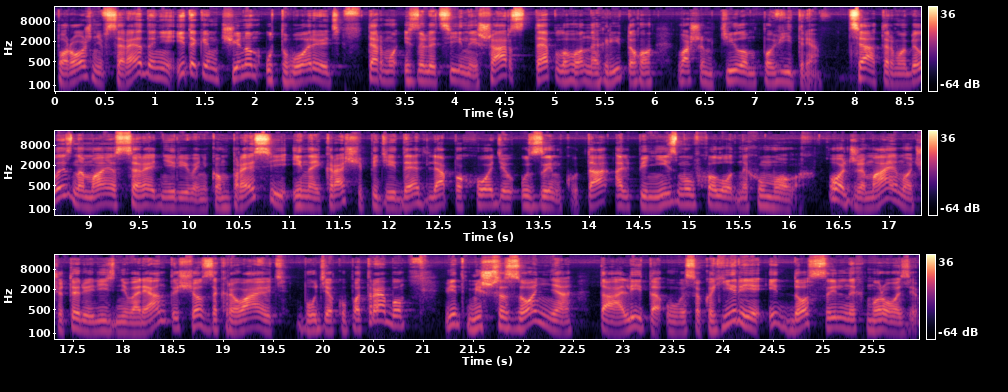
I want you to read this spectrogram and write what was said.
порожні всередині, і таким чином утворюють термоізоляційний шар з теплого нагрітого вашим тілом повітря. Ця термобілизна має середній рівень компресії і найкраще підійде для походів узимку та альпінізму в холодних умовах. Отже, маємо чотири різні варіанти, що закривають будь-яку потребу від міжсезоння та літа у високогір'ї і до сильних морозів.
